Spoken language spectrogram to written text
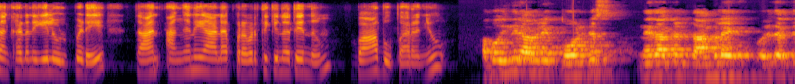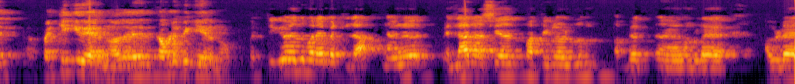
സംഘടനയിൽ ഉൾപ്പെടെ താൻ അങ്ങനെയാണ് പ്രവർത്തിക്കുന്നതെന്നും ബാബു പറഞ്ഞു. അപ്പോൾ ഇന്ന് രാവിലെ കോൺഗ്രസ് നേതാക്കൾ താങ്കളെ ഒരു തരത്തിൽ പറ്റിക്കുകയായിരുന്നു. അതായത് കബളിപ്പിക്കുകയായിരുന്നു. പറ്റിക്കുക എന്ന് പറയാൻ പറ്റില്ല. ഞങ്ങൾ എല്ലാ രാഷ്ട്രീയ പാർട്ടികളോടും നമ്മുടെ അവരുടെ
